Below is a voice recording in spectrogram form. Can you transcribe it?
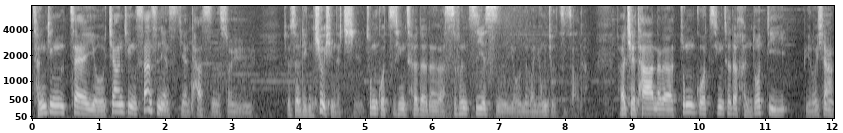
曾经在有将近三十年时间，它是属于 就是领袖型的企业。中国自行车的那个四分之一是由那个永久制造的，而且它那个中国自行车的很多第一，比如像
